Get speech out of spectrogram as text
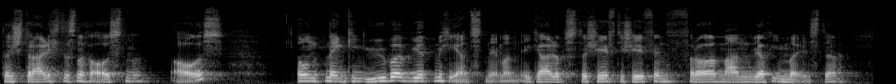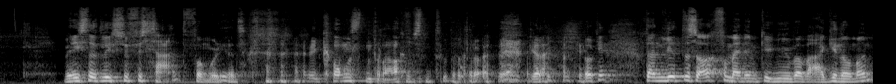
dann strahle ich das nach außen aus und mein Gegenüber wird mich ernst nehmen, egal ob es der Chef, die Chefin, Frau, Mann, wer auch immer ist. Ja. Wenn ich es natürlich suffisant formuliere, wie kommst du drauf? Kommst du da drauf? Ja. Okay, dann wird das auch von meinem Gegenüber wahrgenommen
